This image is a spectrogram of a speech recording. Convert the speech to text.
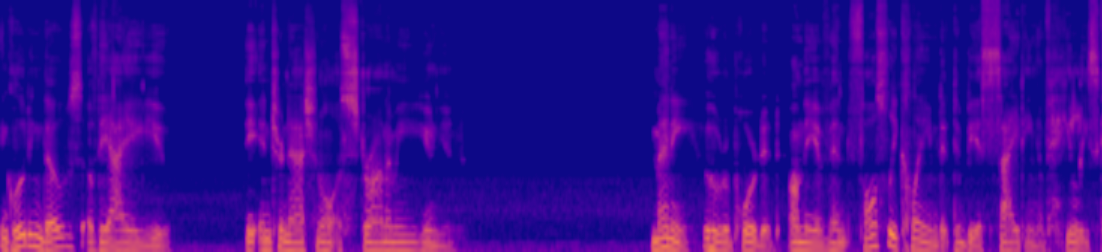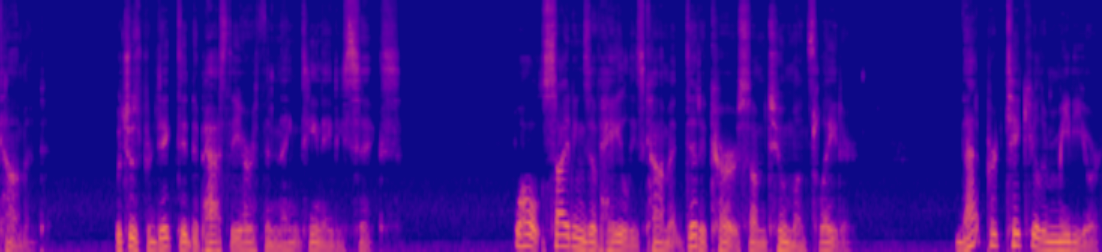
including those of the IAU, the International Astronomy Union. Many who reported on the event falsely claimed it to be a sighting of Halley's Comet, which was predicted to pass the Earth in 1986. While sightings of Halley's Comet did occur some two months later, that particular meteor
